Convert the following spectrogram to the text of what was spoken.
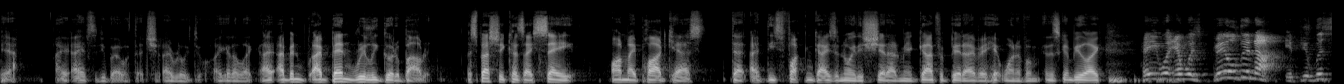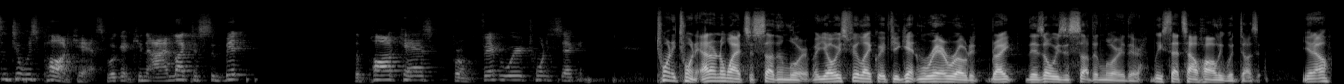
Yeah, I, I, have to do better with that shit. I really do. I gotta like. I, I've been. I've been really good about it, especially because I say on my podcast that I, these fucking guys annoy the shit out of me. God forbid I ever hit one of them, and it's gonna be like, "Hey, it was building up." If you listen to his podcast, we're gonna, can I'd like to submit the podcast from February twenty second. 2020. I don't know why it's a Southern lawyer, but you always feel like if you're getting railroaded, right? There's always a Southern lawyer there. At least that's how Hollywood does it. You know,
